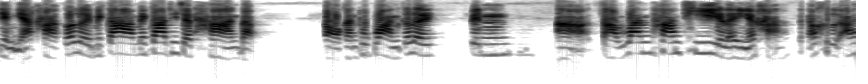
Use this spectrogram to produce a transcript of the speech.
อย่างเงี้ยค่ะ ก็เลยไม่กล้าไม่กล้าที่จะทานแบบต่อกันทุกวันก็เลยเป็นอ่าสามวันทานที่อะไรอย่างเงี้ยค่ะก็คืออา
